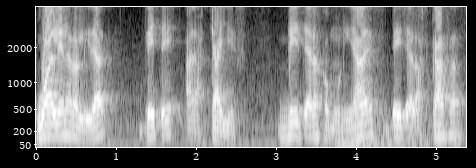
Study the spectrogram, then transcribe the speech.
cuál es la realidad, vete a las calles, vete a las comunidades, vete a las casas,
